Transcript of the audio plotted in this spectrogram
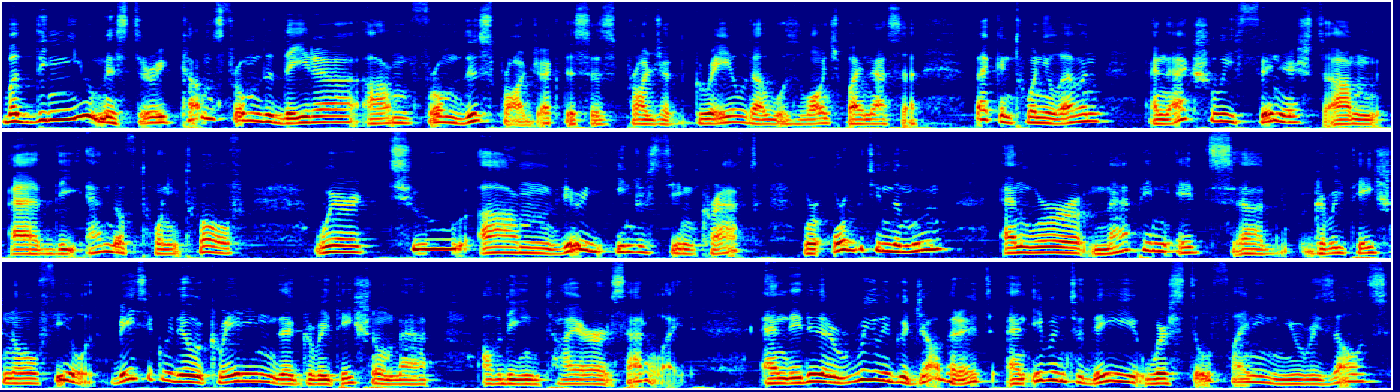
But the new mystery comes from the data um, from this project. This is Project Grail that was launched by NASA back in 2011 and actually finished um, at the end of 2012, where two um, very interesting craft were orbiting the moon and were mapping its uh, gravitational field. Basically, they were creating the gravitational map of the entire satellite. And they did a really good job at it. And even today, we're still finding new results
